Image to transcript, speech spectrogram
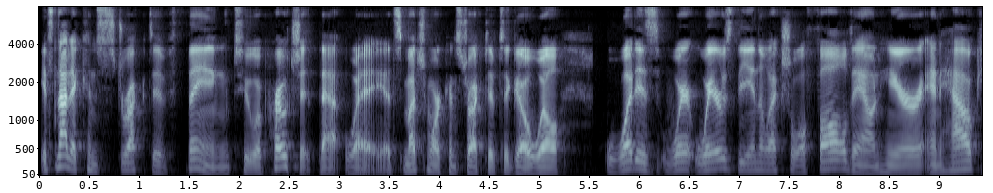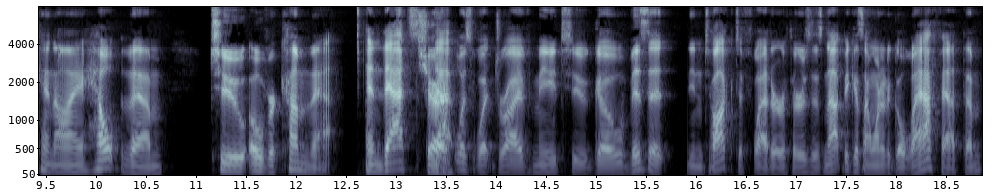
it's not a constructive thing to approach it that way. It's much more constructive to go, well, what is where where's the intellectual fall down here and how can I help them to overcome that? And that's sure. that was what drove me to go visit and talk to flat earthers is not because I wanted to go laugh at them.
